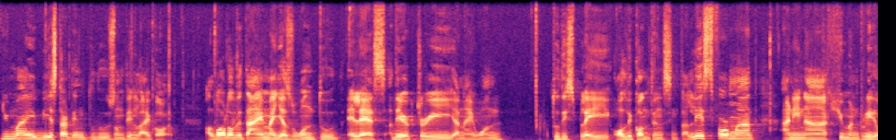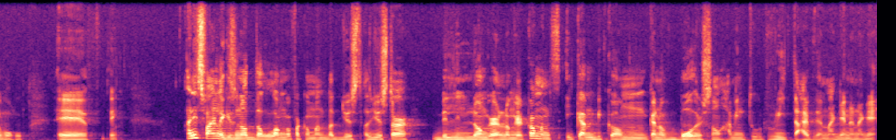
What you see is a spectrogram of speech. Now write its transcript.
you might be starting to do something like, oh, a lot of the time I just want to ls a directory and I want to display all the contents in a list format and in a human readable uh, thing. And it's fine, like it's not that long of a command, but just as you start building longer and longer commands, it can become kind of bothersome having to retype them again and again.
